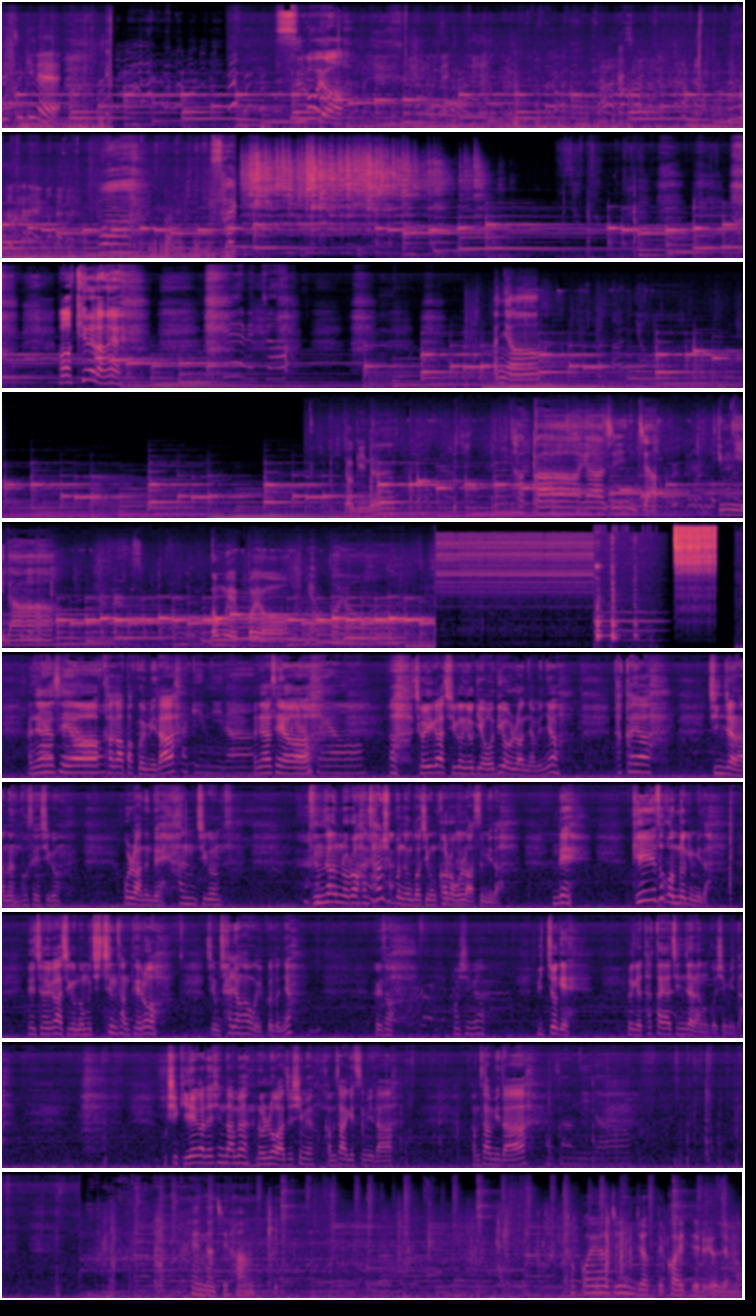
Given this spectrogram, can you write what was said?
めっちゃ綺麗。すごいわ。うわ最あ綺麗だね。綺麗めっちゃ。あにゃー 여기는 타카야 진자입니다. 너무 예뻐요. 예뻐요. 안녕하세요. 카가빠꾸입니다. 타키입니다. 안녕하세요. 안녕하세요. 아, 저희가 지금 여기 어디에 올라왔냐면요. 타카야 진자라는 곳에 지금 올라왔는데 한 지금 등산로로 한 30분 정도 지금 걸어 올라왔습니다. 근데 계속 언덕입니다. 예, 저희가 지금 너무 지친 상태로 지금 촬영하고 있거든요. 그래서 보시면 위쪽에 여기가 타카야 진자라는 곳입니다. 혹시 기회가 되신다면 놀러 와주시면 감사하겠습니다. 감사합니다. 감사합니다 変な自販機 高谷神社って書いてるよでも。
